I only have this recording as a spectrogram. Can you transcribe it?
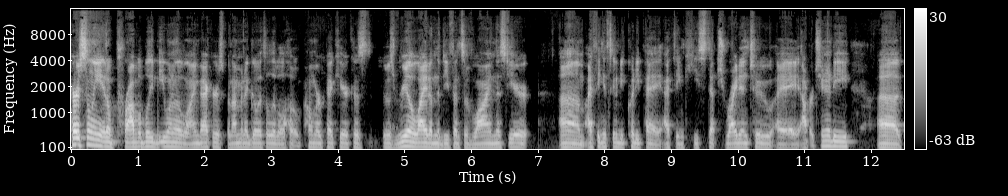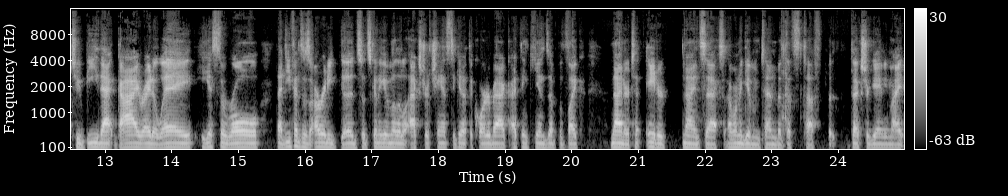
personally, it'll probably be one of the linebackers, but I'm going to go with a little homer pick here because it was real light on the defensive line this year. Um, I think it's going to be Kwity Paye. I think he steps right into a opportunity uh, to be that guy right away. He gets the role. That defense is already good, so it's going to give him a little extra chance to get at the quarterback. I think he ends up with like nine or ten, eight or nine sacks. I want to give him ten, but that's tough. But the extra game he might.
